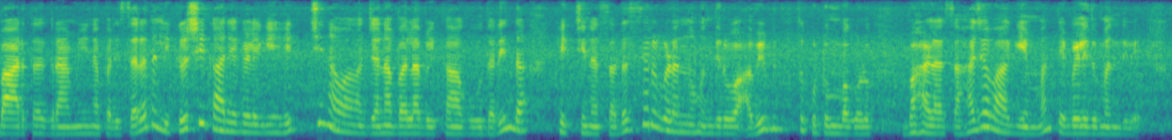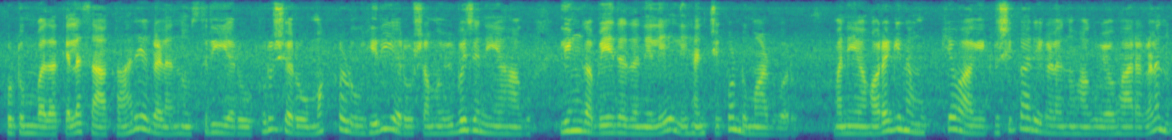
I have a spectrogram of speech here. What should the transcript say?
ಭಾರತದ ಗ್ರಾಮೀಣ ಪರಿಸರದಲ್ಲಿ ಕೃಷಿ ಕಾರ್ಯಗಳಿಗೆ ಹೆಚ್ಚಿನ ಜನಬಲ ಬೇಕಾಗುವುದರಿಂದ ಹೆಚ್ಚಿನ ಸದಸ್ಯರುಗಳನ್ನು ಹೊಂದಿರುವ ಅವಿಭಕ್ತ ಕುಟುಂಬಗಳು ಬಹಳ ಸಹಜವಾಗಿ ಎಂಬಂತೆ ಬೆಳೆದು ಬಂದಿವೆ. ಕುಟುಂಬದ ಕೆಲಸ ಕಾರ್ಯಗಳನ್ನು ಸ್ತ್ರೀಯರು, ಪುರುಷರು, ಮಕ್ಕಳು, ಹಿರಿಯರು ಶ್ರಮ ವಿಭಜನೆಯ ಹಾಗೂ ಲಿಂಗ ಭೇದದ ನೆಲೆಯಲ್ಲಿ ಹಂಚಿಕೊಂಡು ಮಾಡುವರು. ಮನೆಯ ಹೊರಗಿನ ಮುಖ್ಯವಾಗಿ ಕೃಷಿ ಕಾರ್ಯಗಳನ್ನು ಹಾಗೂ ವ್ಯವಹಾರಗಳನ್ನು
